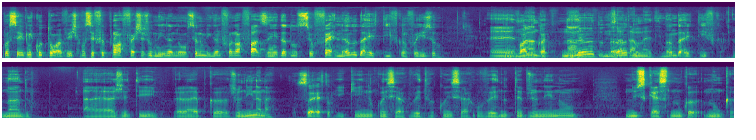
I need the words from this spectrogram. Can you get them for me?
Você me contou uma vez que você foi para uma festa junina, no, se eu não me engano, foi numa fazenda do seu Fernando da Retífica, não foi isso? É, Vale do Nando, Cat- Nando, Nando, Nando, exatamente. Nando da Retífica, Nando, é, a gente, era época junina, né? certo? E quem não conhecia Arco Verde, vai conhecer Arco Verde no tempo junino, não, não esquece nunca, nunca.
